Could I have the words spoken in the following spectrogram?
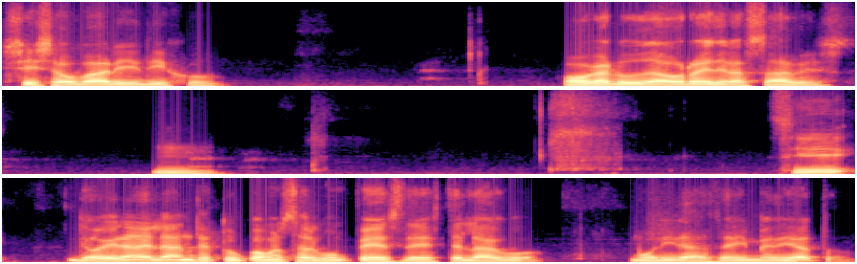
Shishaubari dijo, oh Garuda, oh rey de las aves, mm. si de hoy en adelante tú comes algún pez de este lago, morirás de inmediato.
